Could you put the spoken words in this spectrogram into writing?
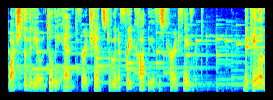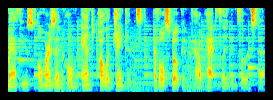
Watch the video until the end for a chance to win a free copy of his current favorite. Nicaila Matthews, Omar Zenhom, and Paula Jenkins have all spoken of how Pat Flynn influenced them.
